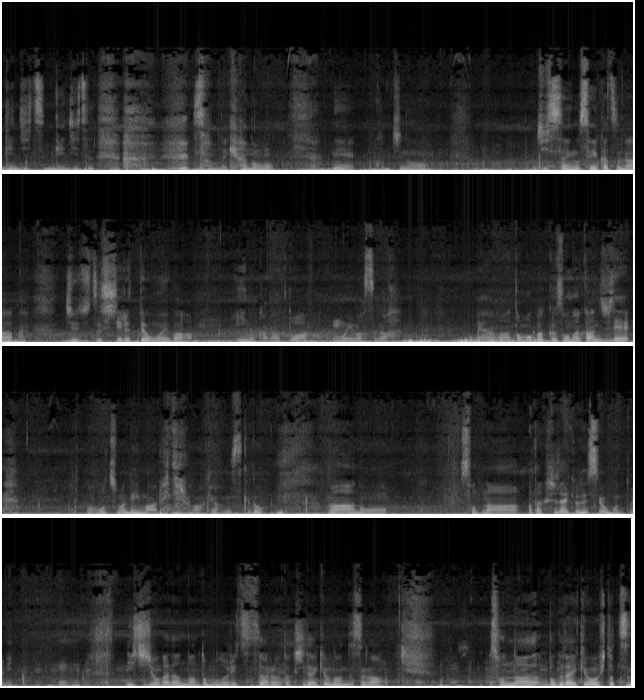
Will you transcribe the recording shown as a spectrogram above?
現実現実？そんだけあのねこっちの実際の生活が充実してるって思えばいいのかなとは思いますがいやまあともかくそんな感じで、まあ、お家まで今歩いてるわけなんですけどまああのそんな私代表ですよ本当に、えー、日常がだんだんと戻りつつある私代表なんですがそんな僕代表を一つ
